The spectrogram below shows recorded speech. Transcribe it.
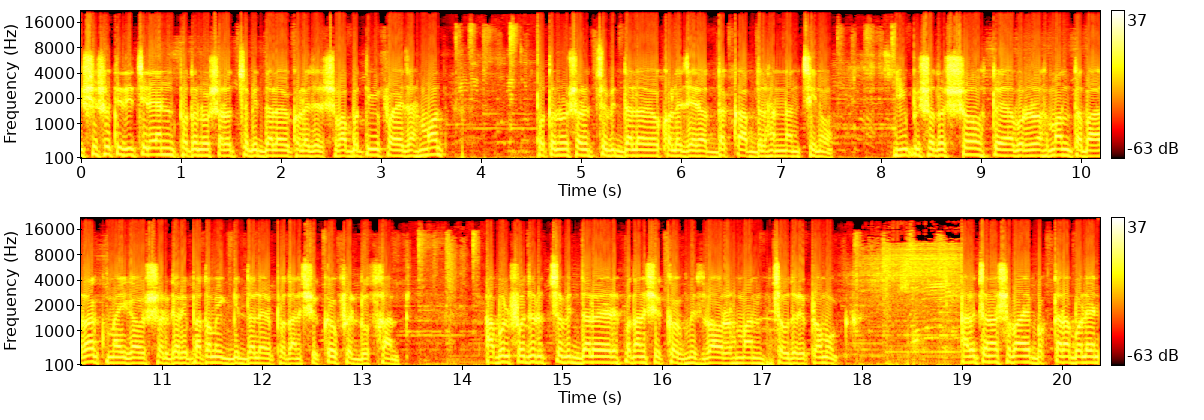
বিশেষ অতিথি ছিলেন পতনৌসার উচ্চ বিদ্যালয় কলেজের সভাপতি ফয়েজ আহমদ পতনৌসার উচ্চ বিদ্যালয় ও কলেজের অধ্যক্ষ আব্দুল হান্নান চিনু। ইউপি সদস্য তৈয়াবুর রহমান তাবারক মাইগাঁও সরকারি প্রাথমিক বিদ্যালয়ের প্রধান শিক্ষক ফেরদুস খান। আবুল ফজর উচ্চ বিদ্যালয়ের প্রধান শিক্ষক মিসবাউর রহমান চৌধুরী প্রমুখ। আলোচনা সভায় বক্তারা বলেন,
